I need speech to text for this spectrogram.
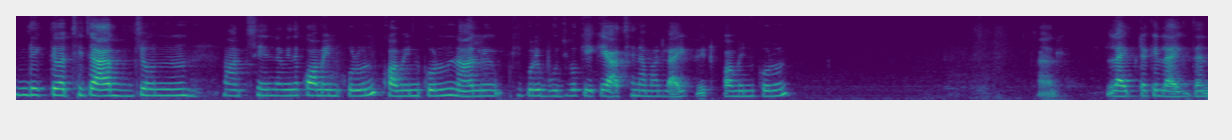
দেখতে পাচ্ছি চারজন আছেন। আমি কমেন্ট করুন কমেন্ট করুন, নাহলে কি করে বুঝব কে কে আছেন আমার লাইভে কমেন্ট করুন। আর লাইভটাকে লাইক দেন।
